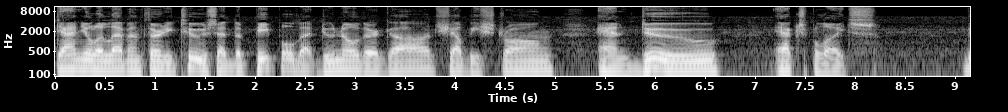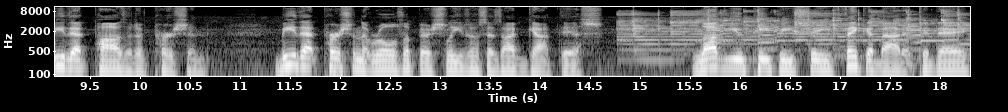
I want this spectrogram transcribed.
Daniel 11:32 said the people that do know their God shall be strong and do exploits. Be that positive person. Be that person that rolls up their sleeves and says I've got this. Love you PPC. Think about it today.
